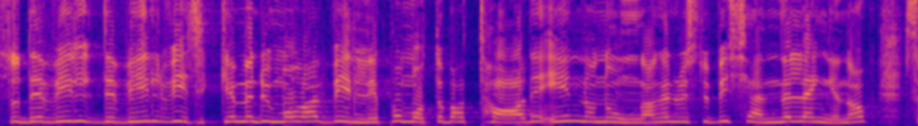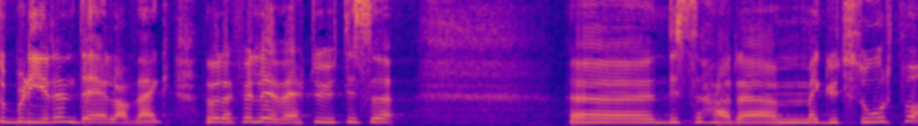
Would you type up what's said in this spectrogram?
så det, vil, det, vil, virke, men du må være villig på en måte å bare ta det inn. Og noen ganger, hvis du bekjenner lenge nok, så blir det en del av deg. Det var derfor jeg leverte ut disse, uh, disse her uh, med Guds ord på.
